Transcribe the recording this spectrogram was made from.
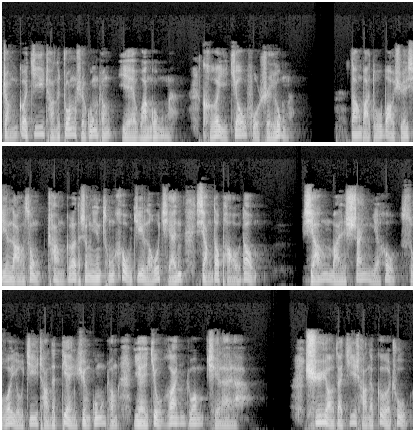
整个机场的装饰工程也完工了，可以交付使用了。当把读报、学习、朗诵、唱歌的声音从候机楼前响到跑道，响满山野后，所有机场的电讯工程也就安装起来了。需要在机场的各处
